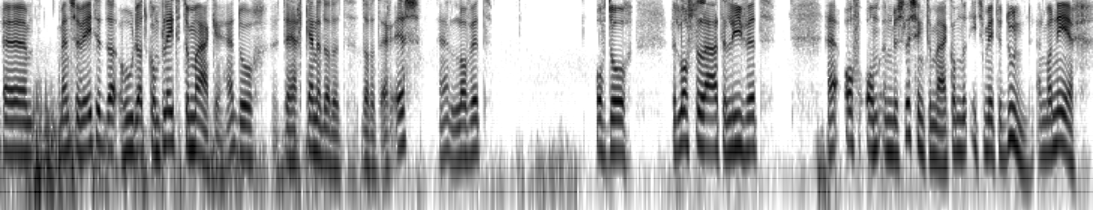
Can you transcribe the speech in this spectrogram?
Uh, mensen weten dat, hoe dat compleet te maken. Hè, door te herkennen dat het, dat het er is. Hè, love it. Of door het los te laten, leave it. Hè, of om een beslissing te maken om er iets mee te doen. En wanneer?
